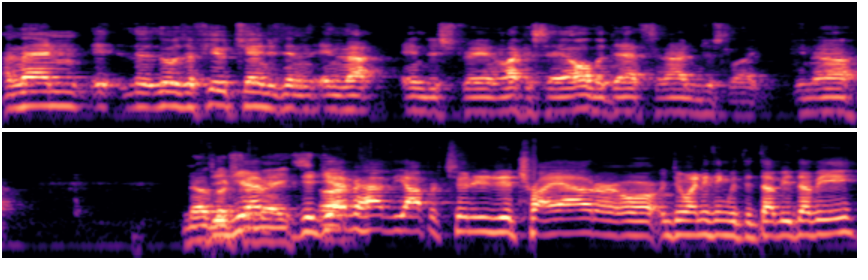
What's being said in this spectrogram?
and then it, there, there was a few changes in in that industry, and like I say, all the deaths, and I'm just like, you know, no Did good you for ever, me. did you ever have the opportunity to try out or, or do anything with the? WWE?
